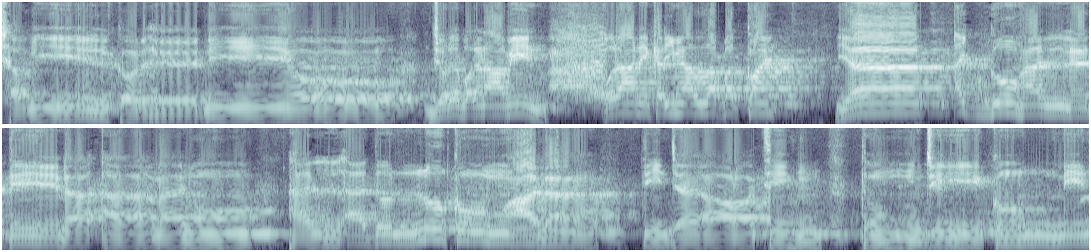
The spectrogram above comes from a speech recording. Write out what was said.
সামিল করে নিও। জোরে বলেন আমিন। কোরআনে কারিমে আল্লাহ পাক কয়, ইয়া আইয়ুহাল্লাযীনা আমানু, হাল আদুল্লুকুম আলা তিজারাতিন তুমজিকুম মিন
